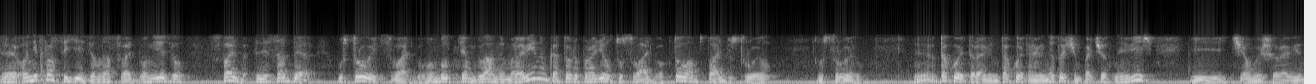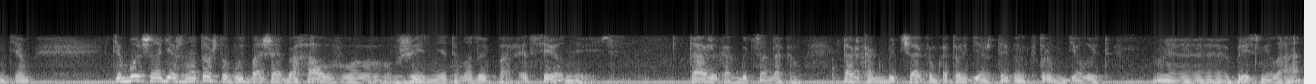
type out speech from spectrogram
Э, он не просто ездил на свадьбу, он ездил свадьбу Лесадер, устроить свадьбу. Он был тем главным раввином, который проводил эту свадьбу. Кто вам свадьбу устроил? устроил? Э, такой-то раввин, такой-то раввин. Это очень почетная вещь, и чем выше раввин, тем тем больше надежды на то, что будет большая браха в, в жизни этой молодой пары. Это серьезная вещь. Так же, как быть садаком, так же, как быть человеком, который держит ребенка, которому делают э, брисмила.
